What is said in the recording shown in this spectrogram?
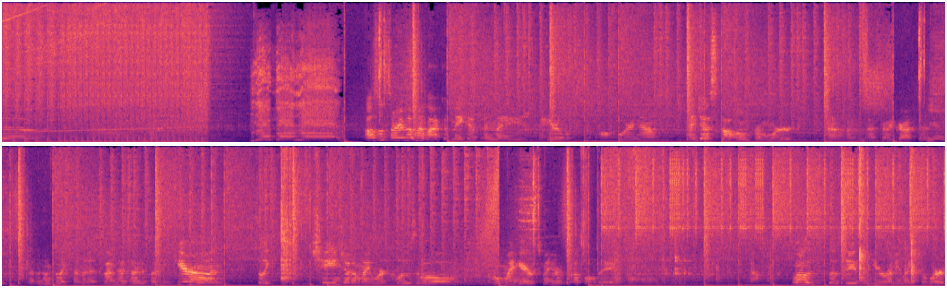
So, uh, also, sorry about my lack of makeup and my hair looks awful right now. I just got home from work um, after I grabbed this. I've been home for like 10 minutes, so I haven't had time to put any gear on, to like change out of my work clothes at all, comb my hair because my hair was up all day one of those days when you're running late to work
